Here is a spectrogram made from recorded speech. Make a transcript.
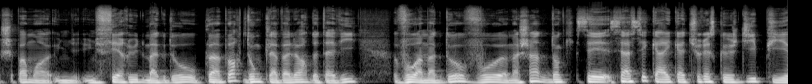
je sais pas moi, une, une férue de McDo ou peu importe. Donc la valeur de ta vie vaut un McDo, vaut machin. Donc c'est assez caricaturé ce que je dis. Puis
